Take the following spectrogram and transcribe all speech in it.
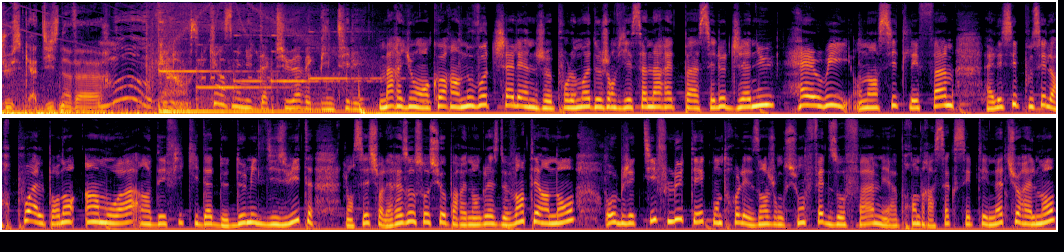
Jusqu'à 19h, 15. 15 minutes d'actu avec Bintili. Marion, encore un nouveau challenge pour le mois de janvier. Ça n'arrête pas. C'est le Janu Harry. On incite les femmes à laisser pousser leurs poils pendant un mois. Un défi qui date de 2018, lancé sur les réseaux sociaux par une Anglaise de 21 ans. Objectif, lutter contre les injonctions faites aux femmes et apprendre à s'accepter naturellement.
